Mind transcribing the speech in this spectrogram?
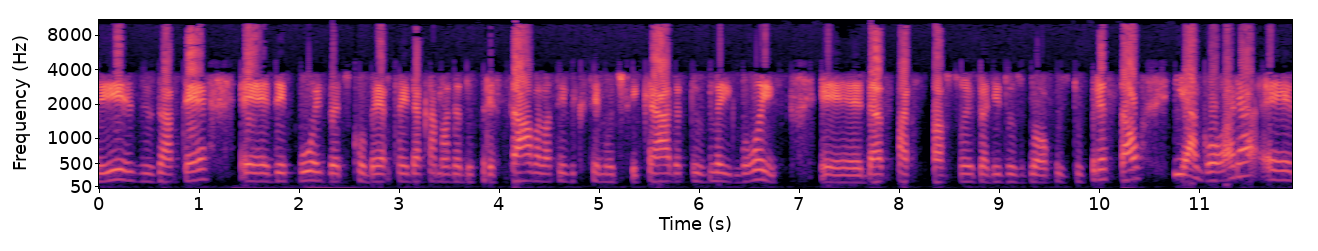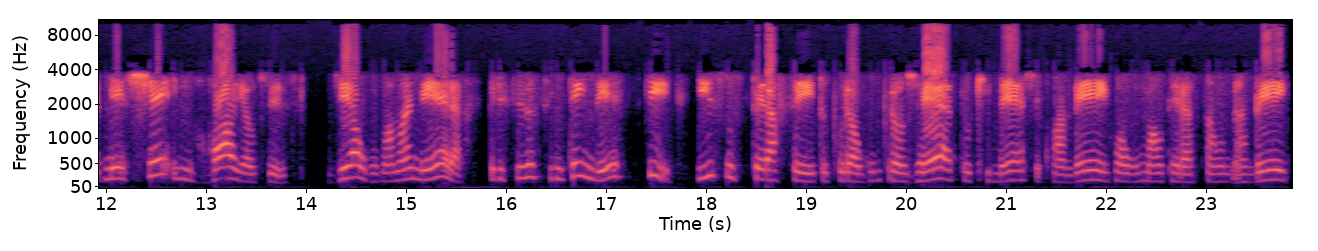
vezes, até é, depois da descoberta da camada do pré-sal, ela teve que ser modificada para os leilões é, das participações ali dos blocos do pré-sal, e agora é, mexer em royalties de alguma maneira, precisa se entender se isso será feito por algum projeto que mexe com a lei, com alguma alteração na lei,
